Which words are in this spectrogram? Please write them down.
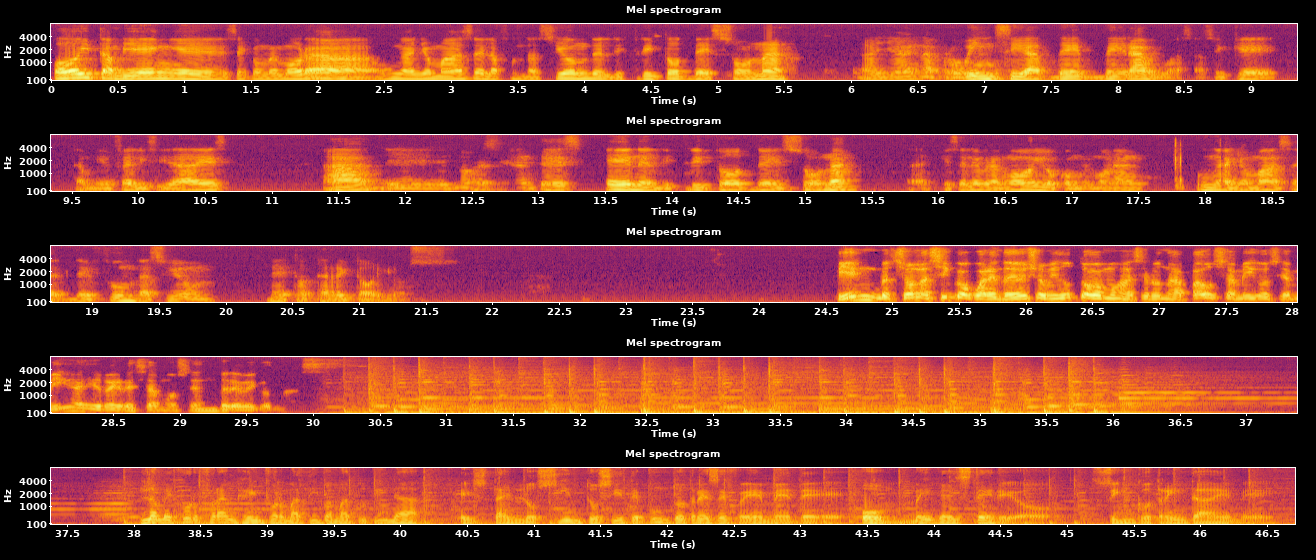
Hoy también eh, se conmemora un año más de la fundación del distrito de Soná, allá en la provincia de Veraguas. Así que también felicidades a eh, los residentes en el distrito de Soná, eh, que celebran hoy o conmemoran un año más de fundación de estos territorios. Bien, son las 5.48 minutos. Vamos a hacer una pausa, amigos y amigas, y regresamos en breve con más. La mejor franja informativa matutina está en los 107.3 FM de Omega Estéreo. 5.30 AM.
